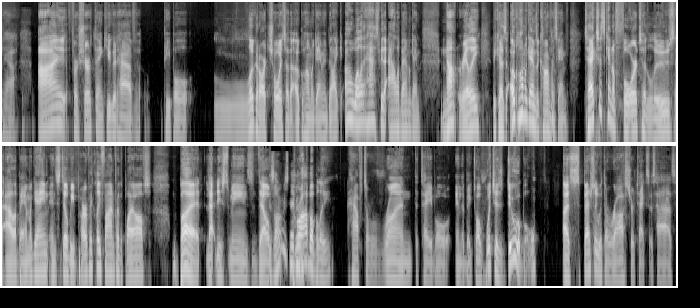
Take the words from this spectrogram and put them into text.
Yeah. I for sure think you could have people look at our choice of the Oklahoma game and be like, oh, well, it has to be the Alabama game. Not really, because Oklahoma game is a conference game. Texas can afford to lose the Alabama game and still be perfectly fine for the playoffs. But that just means they'll As long as they probably have to run the table in the Big 12, which is doable, especially with the roster Texas has.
